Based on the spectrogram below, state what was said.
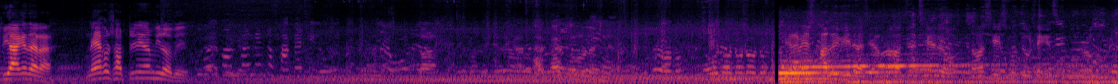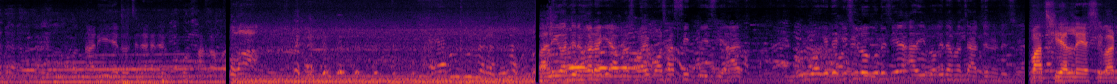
তুই আগে দাঁড়া। না, এখন সব ট্রেনে ভিড় হবে। ভালোই ভিড় আছে, আমরা ছেড়ে দেবো। উঠে। দাঁড়িয়ে যেতে হচ্ছে, দেখা যাক কখন ফাঁকা বালিগঞ্জে ঢোকার আগে আমরা সবাই বসার সিট পেয়েছি, আর ওই বগিতে কিছু লোক উঠেছি, আর এই বগিতে আমরা চারজন উঠেছি। পাঁচ শিয়ালদে এসেছি বাট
